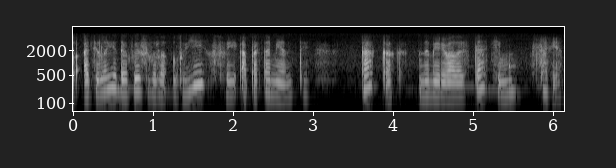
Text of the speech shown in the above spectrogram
что Аделаида вызвала Луи в свои апартаменты, так как намеревалась дать ему совет.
